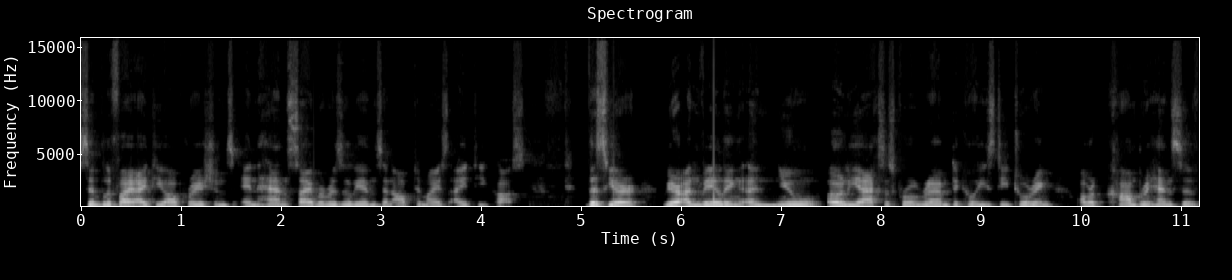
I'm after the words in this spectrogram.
simplify IT operations, enhance cyber resilience, and optimize IT costs. This year, we are unveiling a new early access program to Cohesity Turing, our comprehensive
